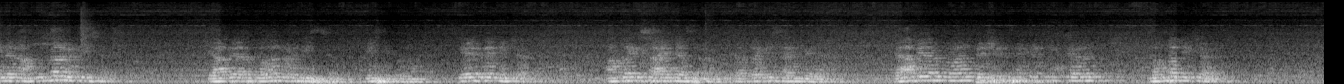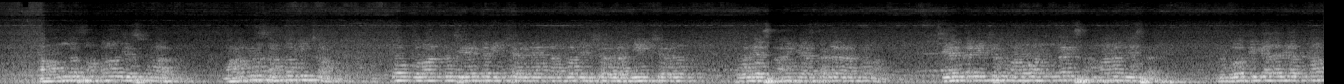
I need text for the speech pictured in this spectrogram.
ఇదని అందరూ విడదీశారు యాభై ఆరు కులాలు విడదీస్తారు బీసీ కులం చేయమని ఇచ్చారు అందరికీ సాయం చేస్తున్నారు. ఎవరికి సాయం చేయాలి. యాభై ఆరు కులాలు ప్రెసిడెంట్ సెక్రటరీ ఇచ్చారు మెంబర్లు ఇచ్చారు. అందరూ సంబరాలు చేసుకున్నారు. మనం కూడా సంతోషించాం. ఓ కులానికి చేయడం ఇచ్చాడు ఇచ్చాడు అన్ని ఇచ్చాడు. అలాగే సాయం చేస్తాడని అనుకున్నాం. చేయడం ఇచ్చాడు మనం అందరికి సన్మానం చేశారు ఇప్పుడు గోపికి ఎలా చేస్తాం?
